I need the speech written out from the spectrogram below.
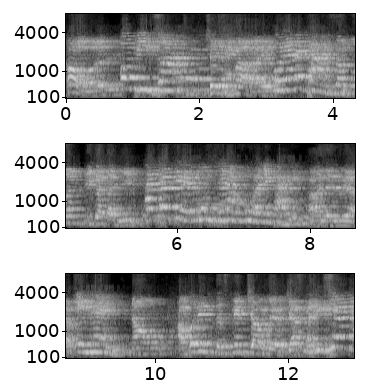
called, Obiza. testified, Kazi. someone bigger than him. Akasile Mungu tena kuwa ne kari. Hallelujah. Amen. Now, according to the scripture we have just read, Nisiona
